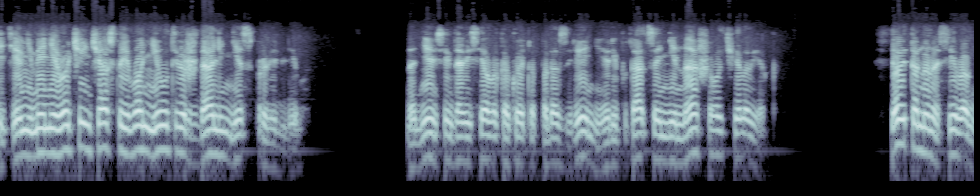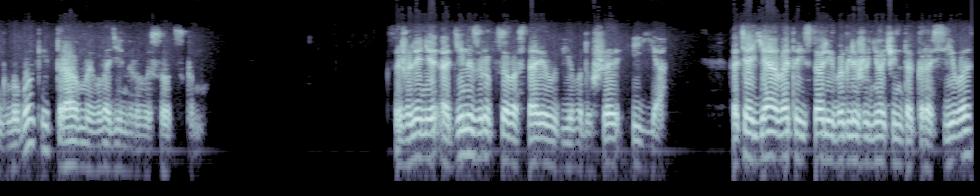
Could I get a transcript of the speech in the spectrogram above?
И тем не менее, очень часто его не утверждали несправедливо. Над ним всегда висело какое-то подозрение, репутация не нашего человека. Все это наносило глубокие травмы Владимиру Высоцкому. Сожалению, один из рубцов оставил в его душе и я. Хотя я в этой истории выгляжу не очень-то красиво,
